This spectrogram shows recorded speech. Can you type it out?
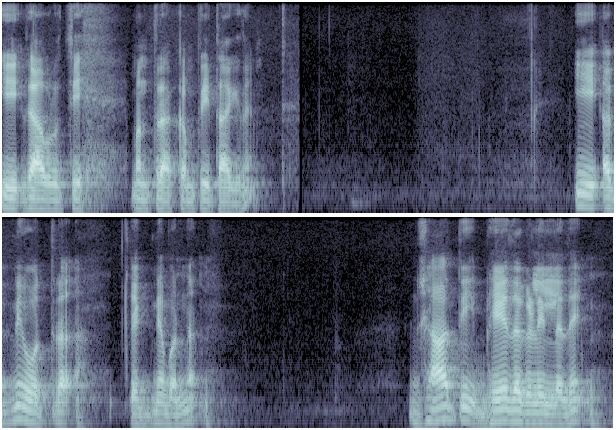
ಈ ವ್ಯಾವೃತ್ತಿ ಮಂತ್ರ ಕಂಪ್ಲೀಟ್ ಆಗಿದೆ. ಈ ಅಗ್ನಿಹೋತ್ರ ಯಜ್ಞವನ್ನು ಜಾತಿ ಭೇದಗಳಿಲ್ಲದೆ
